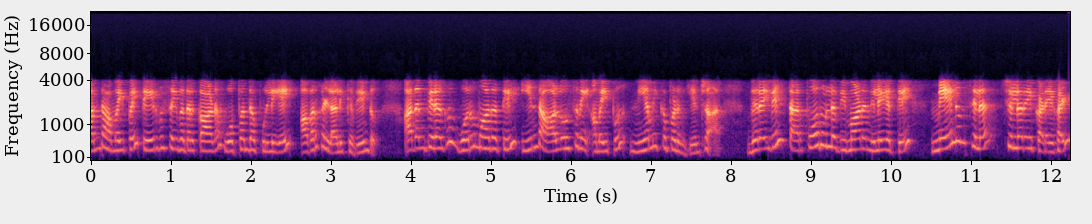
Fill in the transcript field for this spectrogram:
அந்த அமைப்பை தேர்வு செய்வதற்கான ஒப்பந்த புள்ளியை அவர்கள் அளிக்க வேண்டும். அதன் பிறகு ஒரு மாதத்தில் இந்த ஆலோசனை அமைப்பு நியமிக்கப்படும் என்றார். விரைவில் தற்போதுள்ள விமான நிலையத்தில் மேலும் சில சில்லறை கடைகள்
